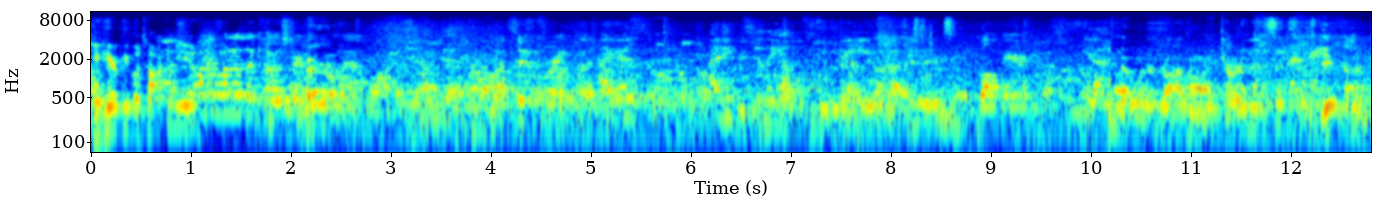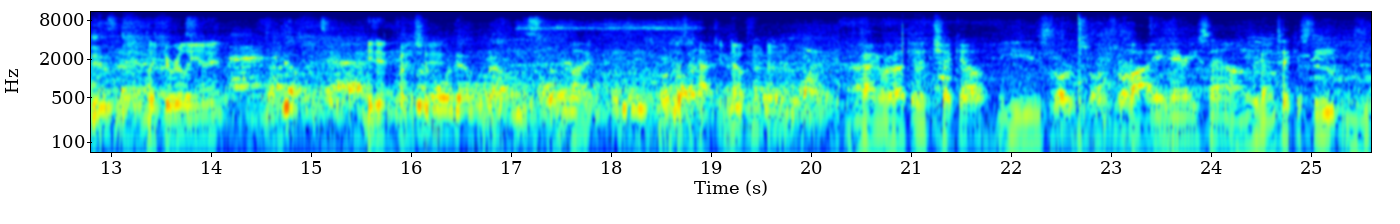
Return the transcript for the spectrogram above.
do. You hear people talking to you? One I think silly on the street. Long beer. You Yeah. know when they're driving and they turn, you get kind of dizzy. Like you're really in it? Yeah. He didn't finish We're going it, down the mountain. but he doesn't have to. No, no, no, no. Alright, we're about to check out these Sorry, sorry, sorry. binaural sounds. We're going to take a seat and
